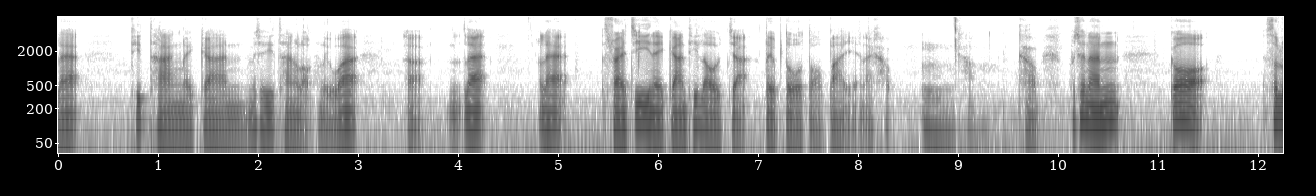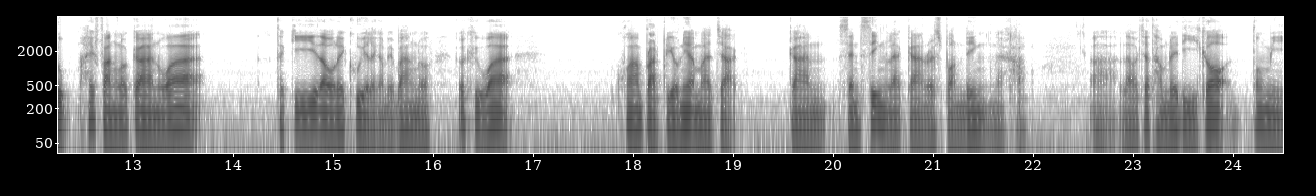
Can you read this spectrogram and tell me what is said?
และทิศทางในการไม่ใช่ทิศทางหรอกหรือว่าและและ strategy ในการที่เราจะเติบโตต่อไปนะครับอืมครับครับเพราะฉะนั้นก็สรุปให้ฟังแล้วกันว่าตะกี้เราได้คุยอะไรกันไปบ้างเนาะก็คือว่า ความปราดเปรียวเนี่ยมาจากการ sensing และการ responding นะครับเราจะทำได้ดีก็ต้องมี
